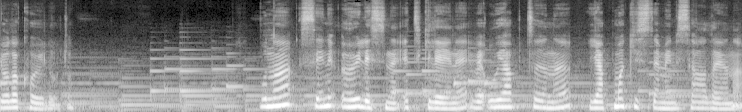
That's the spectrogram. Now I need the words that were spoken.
yola koyulurdun. Buna seni öylesine etkileyene ve o yaptığını yapmak istemeni sağlayana,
